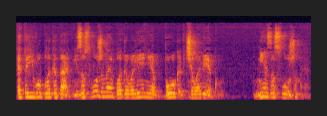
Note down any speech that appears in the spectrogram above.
это Его благодать, незаслуженное благоволение Бога к человеку. Незаслуженное.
